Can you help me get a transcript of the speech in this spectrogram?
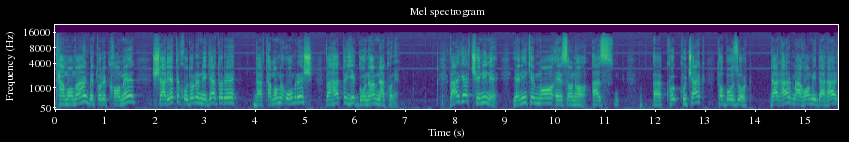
تماما به طور کامل شریعت خدا رو نگه داره در تمام عمرش و حتی یک گناه هم نکنه. و اگر چنینه یعنی که ما انسان ها از کوچک تا بزرگ در هر مقامی در هر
